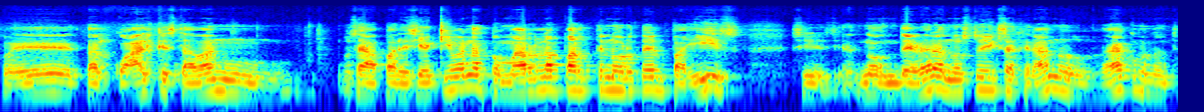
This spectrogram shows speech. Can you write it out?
fue tal cual que estaban o sea, parecía que iban a tomar la parte norte del país. Sí, no, de veras, no estoy exagerando, ¿verdad, comandante?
